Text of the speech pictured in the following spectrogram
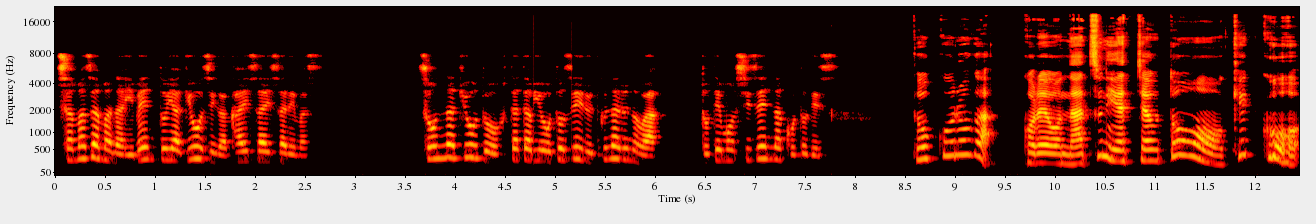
様々なイベントや行事が開催されます。そんな京都を再び訪れるくなるのは、とても自然なことです。ところが、これを夏にやっちゃうと、結構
